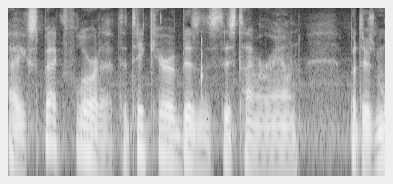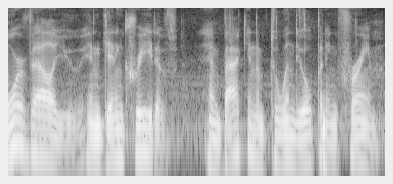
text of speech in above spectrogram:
I expect Florida to take care of business this time around, but there's more value in getting creative and backing them to win the opening frame.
